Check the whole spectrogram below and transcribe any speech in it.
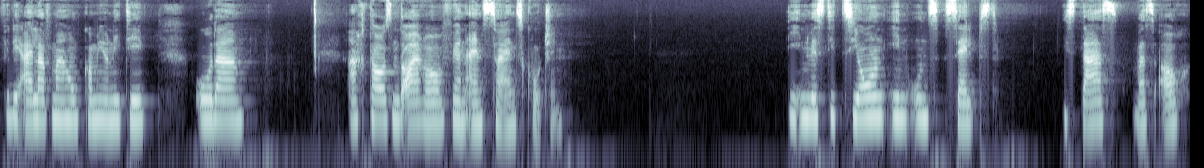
für die I Love My Home Community oder 8000 Euro für ein 1 zu 1 Coaching. Die Investition in uns selbst ist das, was auch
